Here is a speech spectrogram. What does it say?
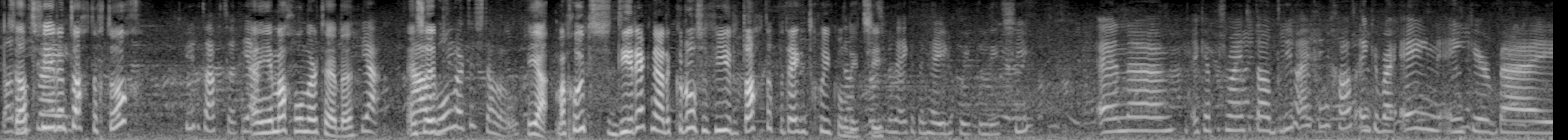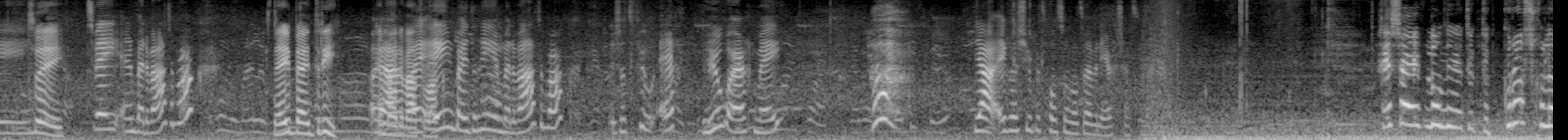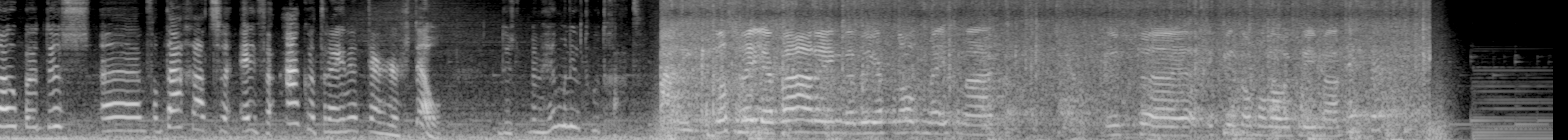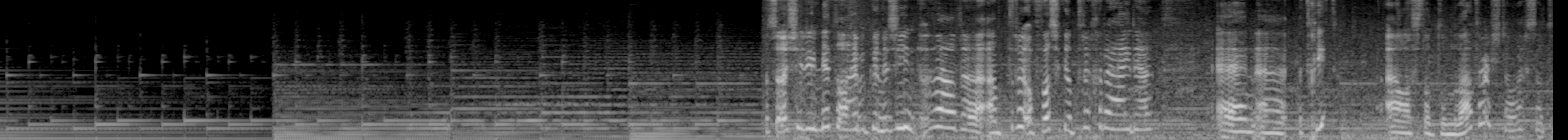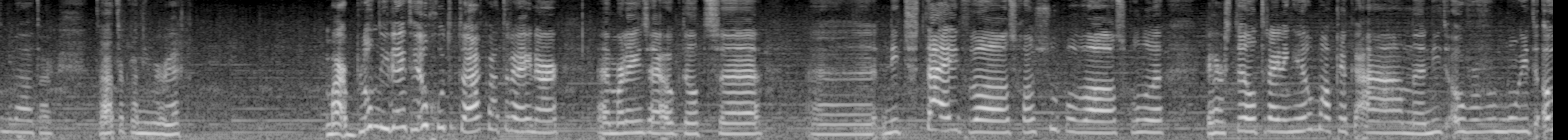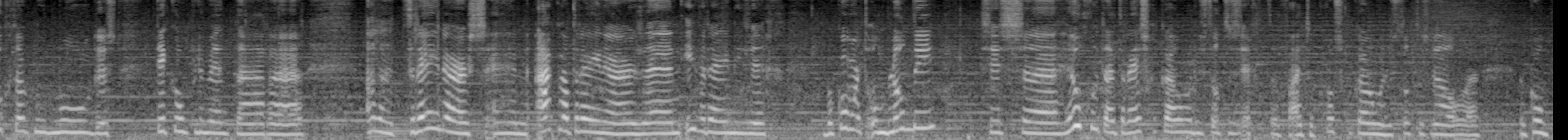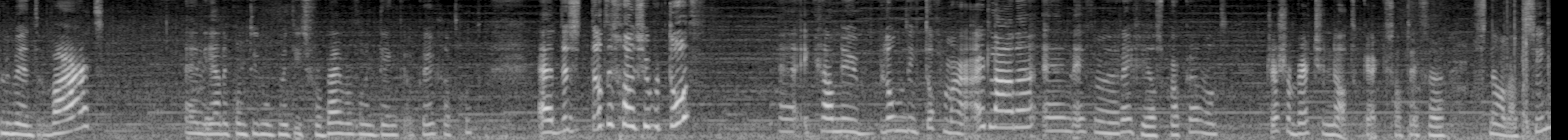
ze had volgens mij 84 toch? 84, ja. En je mag 100 hebben. Ja, En nou, ze- 100 is te hoog. Ja, maar goed, direct naar de crossen 84 betekent goede conditie. dat betekent een hele goede conditie. En eh, ik heb volgens mij in totaal drie weigeringen gehad. Eén keer bij één, één keer bij Twee. twee en bij de waterbak. Nee, bij drie. Oh en bij de waterbak. Bij één, bij drie en bij de waterbak. Dus dat viel echt heel erg mee. Ah. Ja, ik ben super trots op wat we hebben neergezet vandaag. Gisteren heeft Blondie natuurlijk de cross gelopen. Dus eh, vandaag gaat ze even aqua trainen ter herstel. Dus ik ben heel benieuwd hoe het gaat. Het was een hele ervaring. We hebben weer van alles meegemaakt. Dus eh, ik vind het allemaal wel weer prima. Zoals jullie net al hebben kunnen zien, we aan of was ik aan het terugrijden. En eh, het giet. Alles staat onder water. Snelweg staat onder water. Het water kan niet meer weg. Maar Blondie deed heel goed op de aquatrainer. En Marleen zei ook dat ze eh, niet stijf was, gewoon soepel was. Konden de hersteltraining heel makkelijk aan. eh, niet oververmoeid, oogt ook niet moe. Dus dik compliment naar alle trainers en aquatrainers en iedereen die zich bekommert om Blondie. Ze is eh, heel goed uit de race gekomen, dus dat is echt, of uit de cross gekomen, dus dat is wel eh, een compliment waard. En ja, dan komt iemand met iets voorbij waarvan ik denk, oké, gaat goed. Eh, dus dat is gewoon super tof. Ik ga nu Blondie toch maar uitladen en even mijn regenjas pakken, want een beetje nat. Kijk, ik zal het even snel laten zien.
